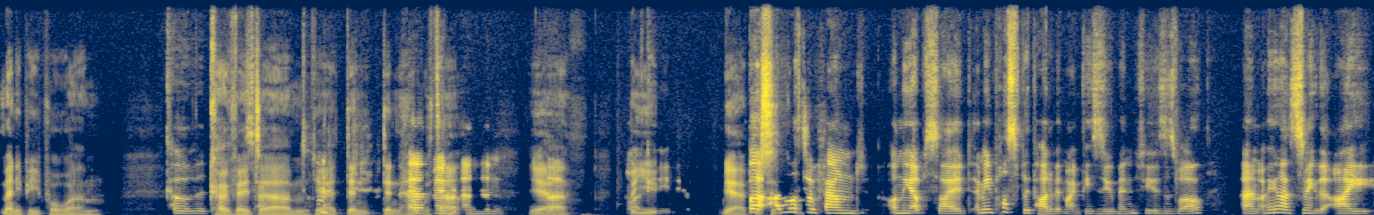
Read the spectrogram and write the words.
many people, um, COVID. COVID, um, yeah, didn't didn't help with that. Yeah, what but you-? Yeah, But I've also found on the upside, I mean, possibly part of it might be Zoom interviews as well. Um, I think that's something that I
